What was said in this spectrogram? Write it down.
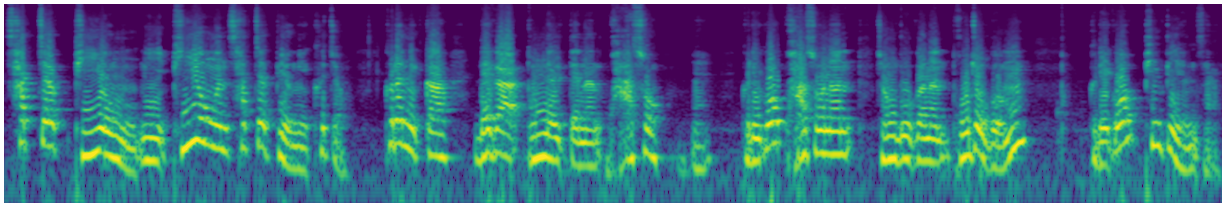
사적 비용이 비용은 사적 비용이 크죠. 그러니까 내가 돈 낼 때는 과소, 예. 그리고 과소는 정부거는 보조금, 그리고 핀피 현상.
